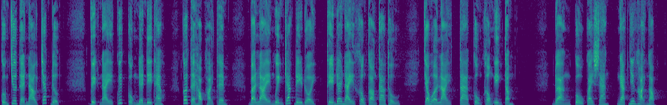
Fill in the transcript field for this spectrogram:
cũng chưa thể nào chắc được. Việc này quyết cũng nên đi theo, có thể học hỏi thêm. Và lại nguyện trác đi rồi thì nơi này không còn cao thủ. Cháu ở lại ta cũng không yên tâm. Đoàn cụ quay sang ngạc nhiên hỏi Ngọc.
